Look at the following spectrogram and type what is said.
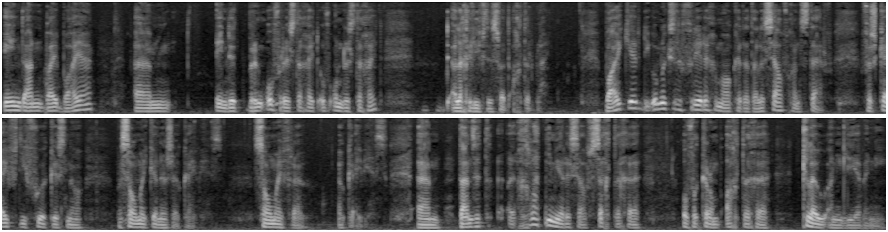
en dan by baie ehm um, en dit bring of rustigheid of onrustigheid hulle geliefdes wat agterbly. Baie keer die oomblik as hulle vrede gemaak het dat hulle self gaan sterf, verskuif die fokus na maar sal my kinders oukei okay wees? Sal my vrou okay wees? Ehm um, dan is dit uh, glad nie meer 'n selfsugtige of 'n krampagtige klou aan die lewe nie.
